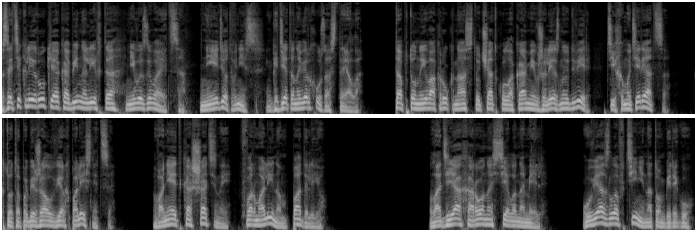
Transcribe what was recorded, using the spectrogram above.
Затекли руки, а кабина лифта не вызывается, не идет вниз, где-то наверху застряла. Топтуны вокруг нас стучат кулаками в железную дверь, тихо матерятся. Кто-то побежал вверх по лестнице. Воняет кошатиной, формалином, падалью. Ладья Харона села на мель. Увязла в тине на том берегу.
